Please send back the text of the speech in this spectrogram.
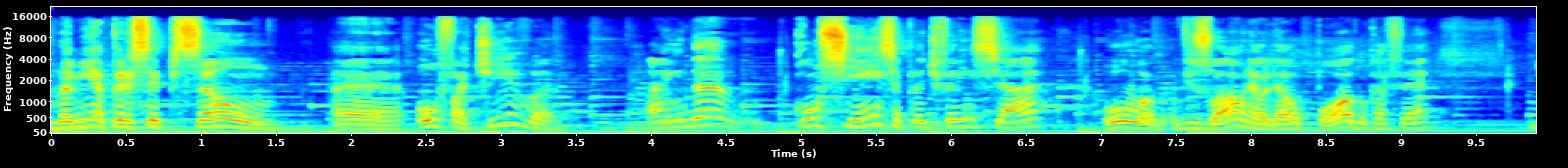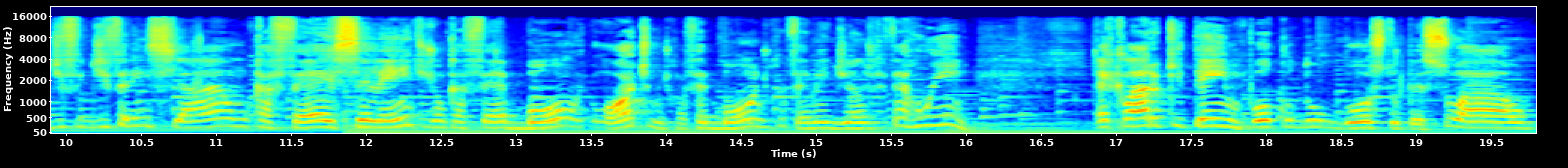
na minha percepção é, olfativa ainda consciência para diferenciar ou visual, né, olhar o pó do café diferenciar um café excelente de um café bom, ótimo, de um café bom, de um café mediano, de um café ruim. É claro que tem um pouco do gosto pessoal,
